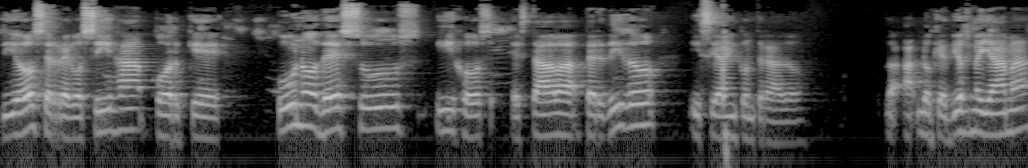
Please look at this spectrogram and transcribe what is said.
Dios se regocija porque uno de sus hijos estaba perdido y se ha encontrado. Lo que Dios me llama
